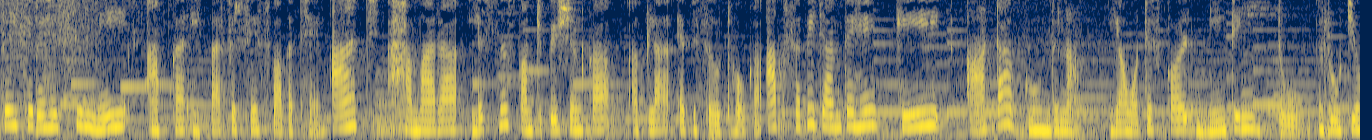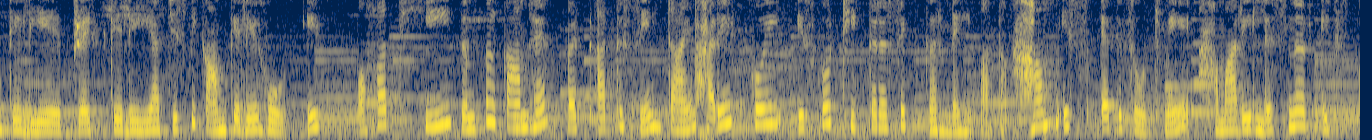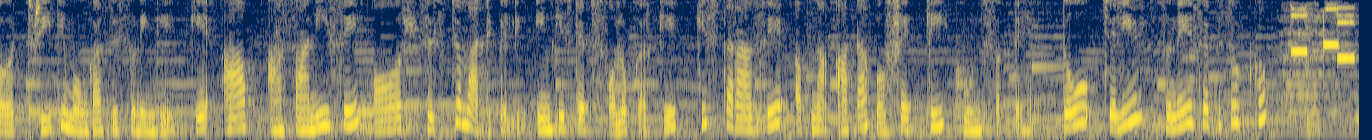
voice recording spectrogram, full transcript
रसोई के रहस्य में आपका एक बार फिर से स्वागत है। आज हमारा लिसनर्स कंट्रीब्यूशन का अगला एपिसोड होगा। आप सभी जानते हैं कि आटा गूंदना या what is called kneading dough रोटियों के लिए ब्रेड के लिए या जिस भी काम के लिए हो, एक बहुत ही सिंपल काम है but at the same time हर एक कोई इसको ठीक तरह से कर नहीं पाता। हम इस एपिसोड में हमारी लिसनर एक्सपर्ट प्रीति मोंगा से सुनेंगे कि आप आसानी से और सिस्टमैटिकली इनकी स्टेप्स फॉलो करके किस तरह से अपना आटा परफेक्टली गूंद सकते हैं। तो चलिए सुने इस एपिसोड को।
